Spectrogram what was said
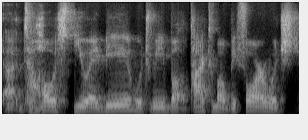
uh, to host UAB, which we both talked about before, which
